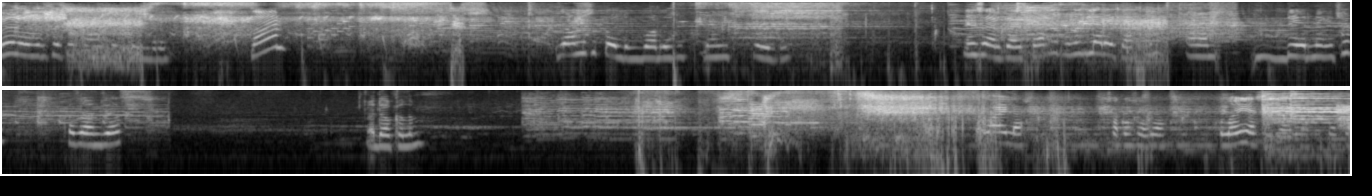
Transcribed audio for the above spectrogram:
Böyle olursa çok sevinirim. Lan! Yanlışlıkla öldüm bu arada. Yanlışlıkla öldüm. Neyse arkadaşlar bunu bilerek yaptım. Hemen diğerine geçip kazanacağız. Hadi bakalım. Kolaylar. Şaka şaka. Kolay gelsin zaten. Şaka.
